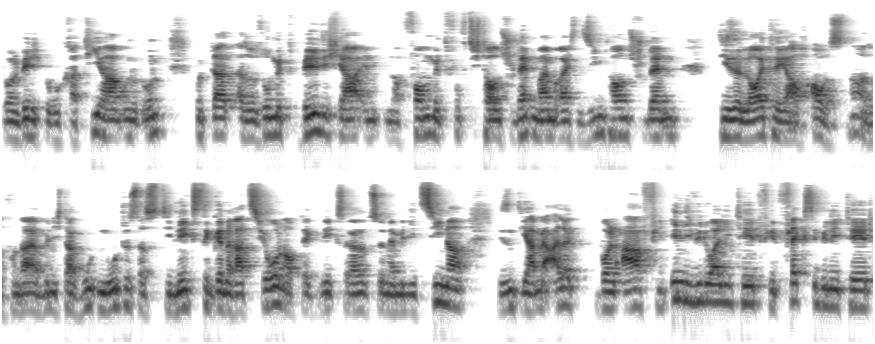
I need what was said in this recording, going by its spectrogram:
wir wollen wenig Bürokratie haben und und und. Und da, also somit bilde ich ja in einer Form mit 50.000 Studenten, in meinem Bereich sind 7.000 Studenten, diese Leute ja auch aus. Ne? Also von daher bin ich da guten Mutes, dass die nächste Generation, auch der nächste Generation der Mediziner, die sind, die haben ja alle, wollen A, viel Individualität, viel Flexibilität,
